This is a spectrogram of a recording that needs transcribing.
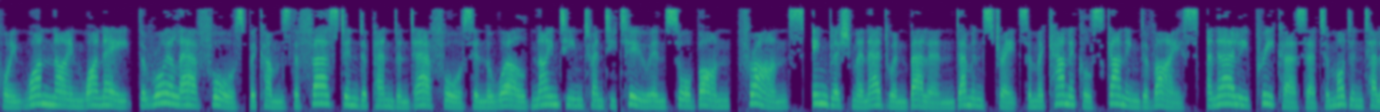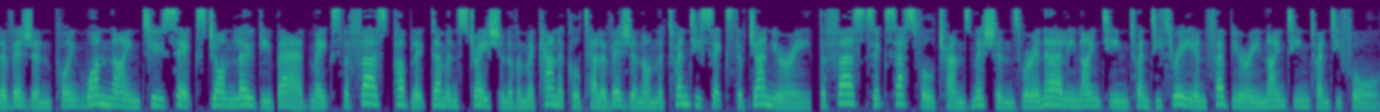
1918 The Royal Air Force becomes the first independent air force in the world 1922 in Sorbonne, France, Englishman Edwin Bellin demonstrates a mechanical scanning device, an early precursor to modern television. 1926 John Logie Baird makes the first public demonstration of a mechanical television on the 20 26 January the first successful transmissions were in early 1923 and February 1924.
